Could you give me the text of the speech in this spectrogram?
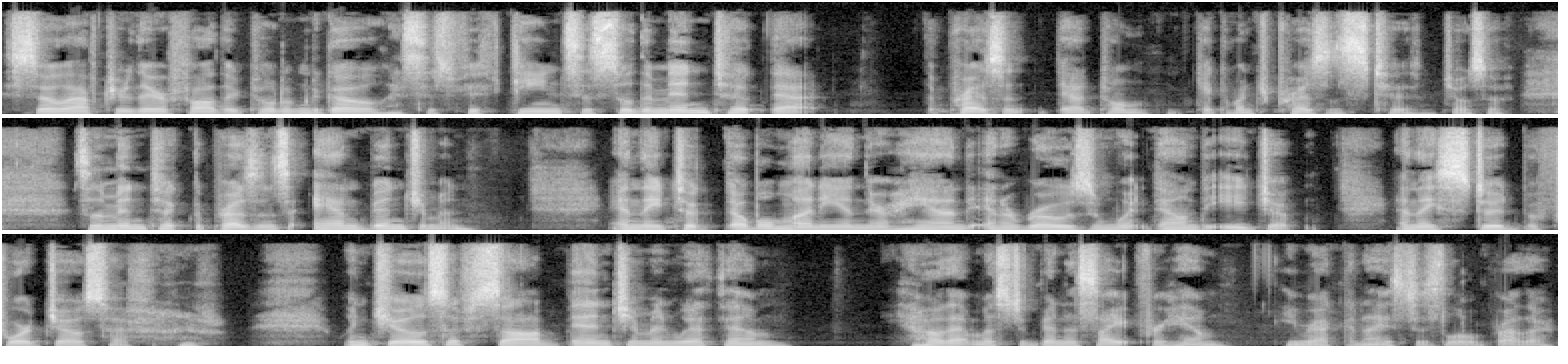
So after their father told them to go, it says 15 says, So the men took that, the present, dad told them take a bunch of presents to Joseph. So the men took the presents and Benjamin, and they took double money in their hand and arose and went down to Egypt, and they stood before Joseph. when Joseph saw Benjamin with them, oh, that must have been a sight for him. He recognized his little brother.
